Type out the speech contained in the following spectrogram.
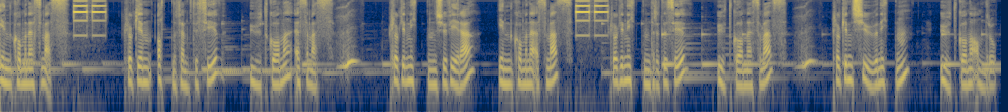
innkommende SMS. Klokken 18.57 utgående SMS. Klokken 19.24 innkommende SMS. Klokken 19.37 utgående SMS. Klokken 20.19 utgående anrop.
